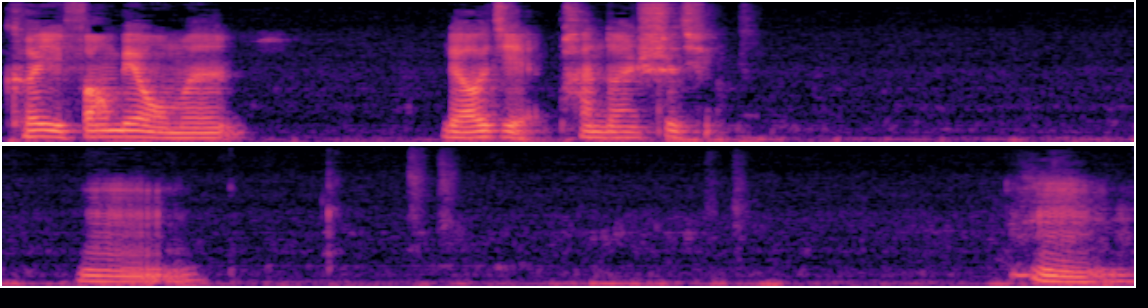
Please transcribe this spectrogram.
可以方便我们了解判断事情。嗯，嗯，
